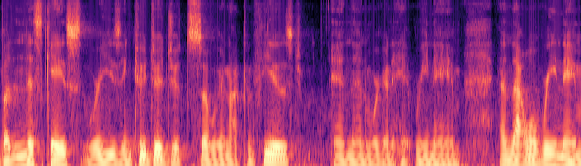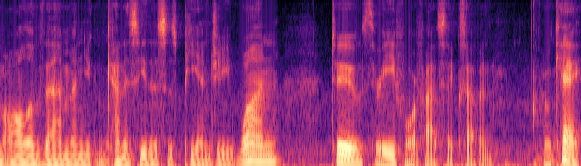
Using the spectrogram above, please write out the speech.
but in this case, we're using two digits, so we're not confused. And then we're going to hit rename. And that will rename all of them. And you can kind of see this is PNG one, two, three, four, five, six, seven. Okay,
